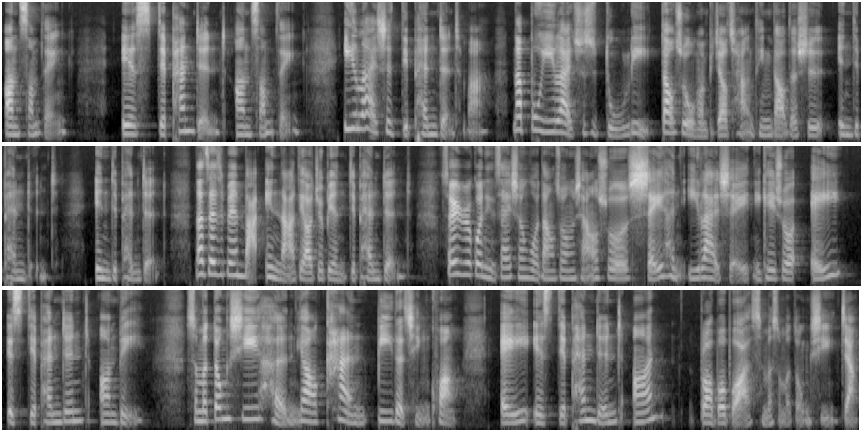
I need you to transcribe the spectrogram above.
on something。is dependent on something。依赖是 dependent 嘛？那不依赖就是独立。倒是我们比较常听到的是 independent。independent。那在这边把 in 拿掉就变 dependent。所以如果你在生活当中想要说谁很依赖谁，你可以说 A is dependent on B。什么东西很要看 B 的情况，A is dependent on blah blah blah 什么什么东西这样。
